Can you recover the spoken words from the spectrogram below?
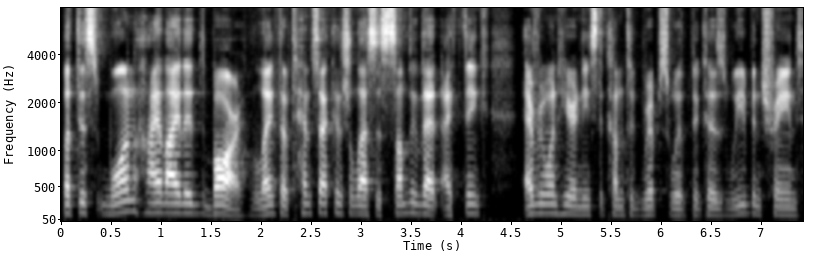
But this one highlighted bar, length of 10 seconds or less, is something that I think everyone here needs to come to grips with because we've been trained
